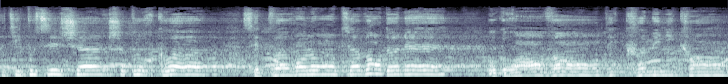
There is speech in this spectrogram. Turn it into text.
petit poussé cherche pourquoi ses parents l'ont abandonné au grand vent des communicants.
